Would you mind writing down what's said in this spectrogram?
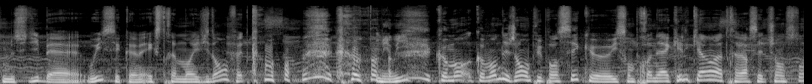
je me suis dit ben oui c'est quand même extrêmement évident en fait comment comment, Mais oui. comment comment des gens ont pu penser qu'ils s'en prenaient à quelqu'un à travers cette chanson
